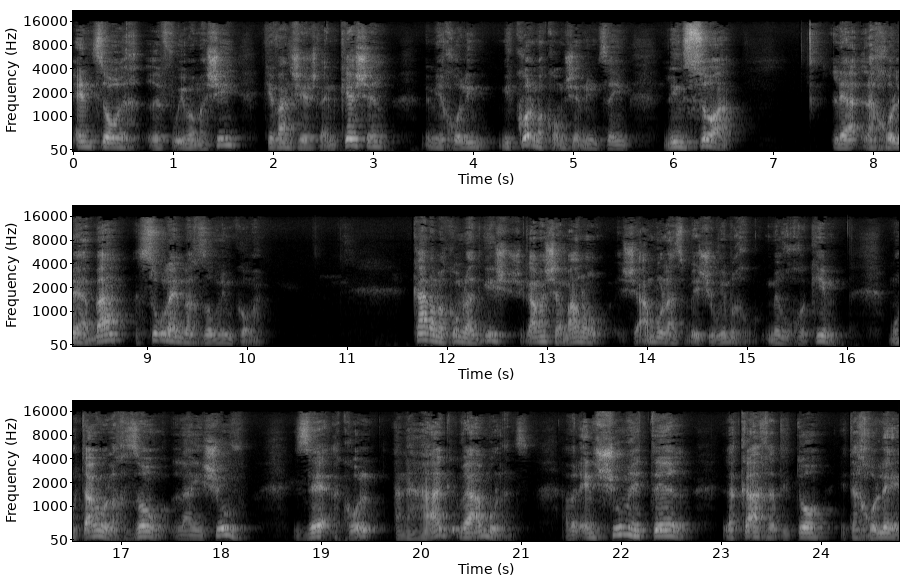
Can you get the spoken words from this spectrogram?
אין צורך רפואי ממשי, כיוון שיש להם קשר, הם יכולים מכל מקום שהם נמצאים לנסוע לחולה הבא, אסור להם לחזור למקומם. כאן המקום להדגיש שגם מה שאמרנו שאמבולנס ביישובים מרוחקים מותר לו לחזור ליישוב, זה הכל הנהג והאמבולנס. אבל אין שום היתר לקחת איתו את החולה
